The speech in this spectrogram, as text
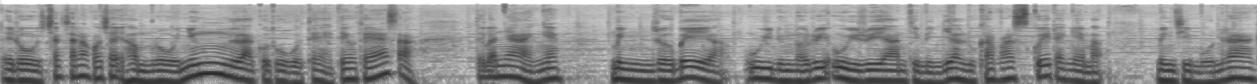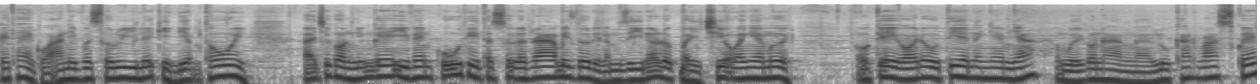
Đây rồi chắc chắn là có chạy hầm rồi nhưng là cầu thủ của thẻ TOTS à? Tây Ban Nha anh em mình RB à? Ui đừng nói ui Real thì mình nghĩ là Lucas Vasquez anh em ạ. Mình chỉ muốn ra cái thẻ của anniversary lễ kỷ niệm thôi. Đấy, chứ còn những cái event cũ thì thật sự là ra bây giờ để làm gì nó được 7 triệu anh em ơi. Ok gói đầu tiên anh em nhé với con hàng à, Lucas Vasquez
